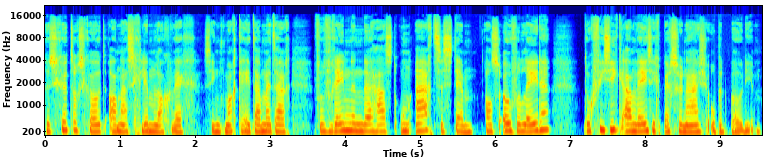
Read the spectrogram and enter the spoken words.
De schutter schoot Anna's glimlach weg, zingt Marketa met haar vervreemdende, haast onaardse stem, als overleden, toch fysiek aanwezig personage op het podium.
